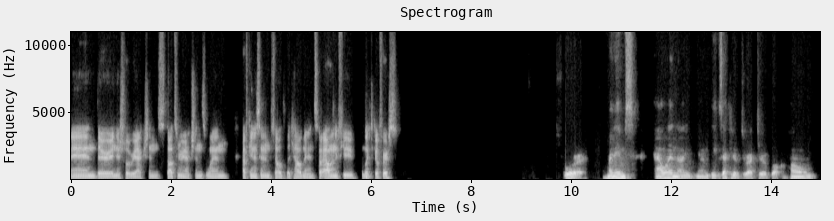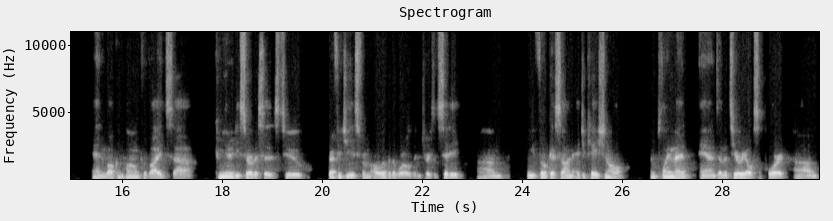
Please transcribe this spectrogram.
and their initial reactions, thoughts and reactions when Afghanistan fell to the Taliban. So Alan, if you would like to go first. Sure. My name's Alan. I am the executive director of Welcome Home, and Welcome Home provides uh, community services to refugees from all over the world in Jersey City. Um, we focus on educational, employment, and uh, material support um,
